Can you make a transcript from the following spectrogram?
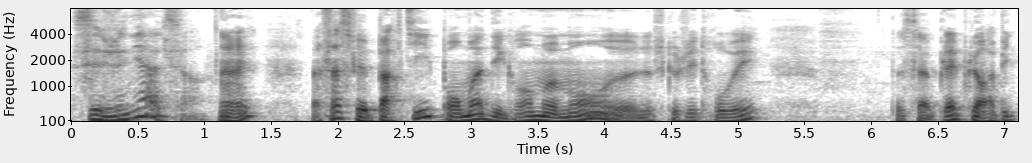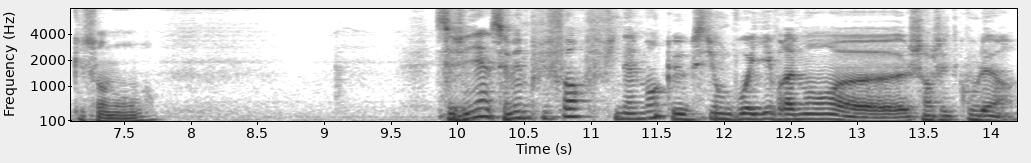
C'est génial ça. Ouais. Bah, ça, ça fait partie, pour moi, des grands moments euh, de ce que j'ai trouvé. Ça s'appelait Plus rapide que son ombre. C'est génial, c'est même plus fort finalement que si on le voyait vraiment euh, changer de couleur.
